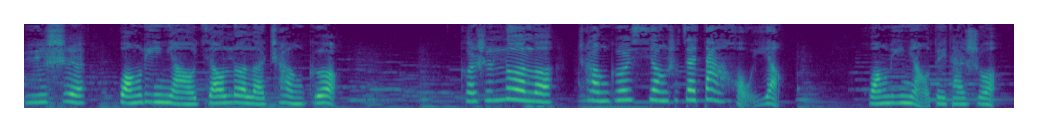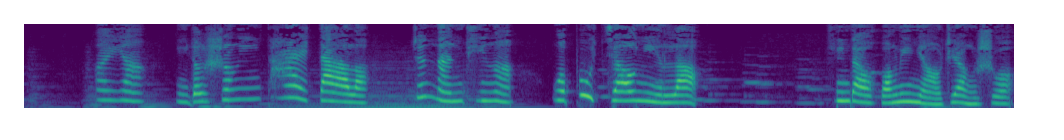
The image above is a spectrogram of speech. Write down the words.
于是黄鹂鸟教乐乐唱歌。可是乐乐唱歌像是在大吼一样。黄鹂鸟对他说：“哎呀，你的声音太大了，真难听啊！我不教你了。”听到黄鹂鸟这样说，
